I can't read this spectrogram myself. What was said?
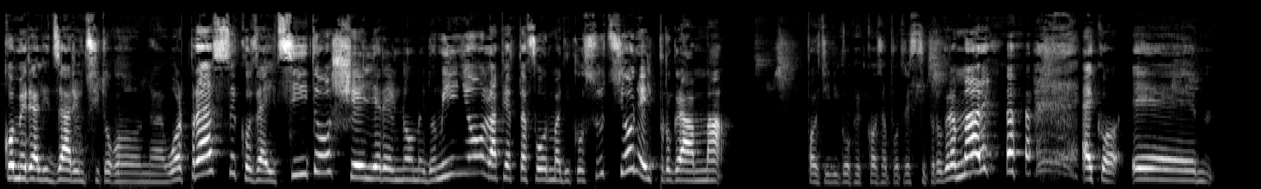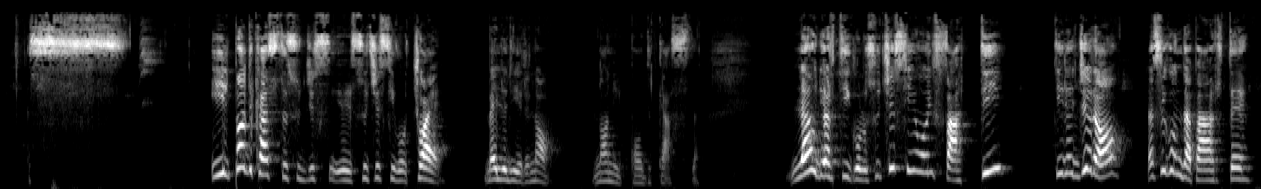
come realizzare un sito con WordPress, cos'è il sito, scegliere il nome dominio, la piattaforma di costruzione e il programma. Poi ti dico che cosa potresti programmare. ecco, ehm, il podcast successivo, cioè, meglio dire, no, non il podcast. L'audio articolo successivo, infatti, ti leggerò la seconda parte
